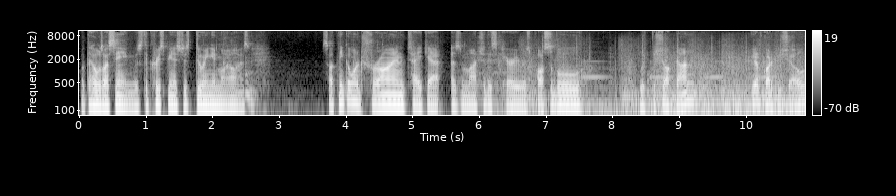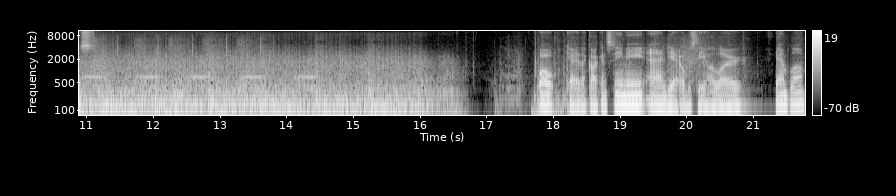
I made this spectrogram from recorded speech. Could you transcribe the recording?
What the hell was I seeing? Was the crispiness just doing in my eyes? So I think I want to try and take out as much of this area as possible with the shotgun. You have quite a few shells. Well, okay, that guy can see me, and yeah, obviously, hello, Shambler.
